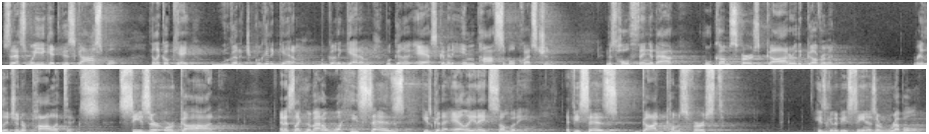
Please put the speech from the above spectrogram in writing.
So that's where you get this gospel. They're like, "Okay, we're going we're to get him. We're going to get him. We're going to ask him an impossible question." And this whole thing about who comes first, God or the government? Religion or politics? Caesar or God? And it's like no matter what he says, he's going to alienate somebody. If he says God comes first, he's going to be seen as a rebel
